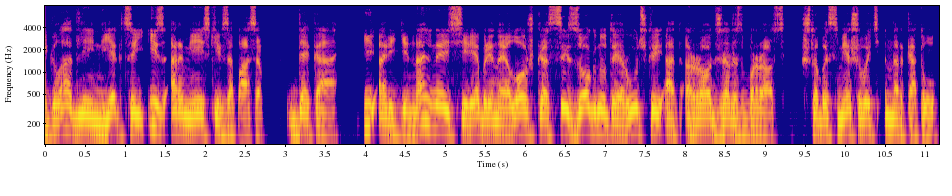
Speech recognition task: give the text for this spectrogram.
игла для инъекций из армейских запасов. ДК. И оригинальная серебряная ложка с изогнутой ручкой от Роджерс Брос, чтобы смешивать наркоту.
